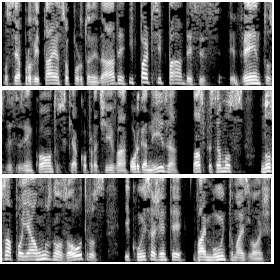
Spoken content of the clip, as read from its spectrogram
você aproveitar essa oportunidade e participar desses eventos, desses encontros que a cooperativa organiza nós precisamos nos apoiar uns nos outros e com isso a gente vai muito mais longe.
